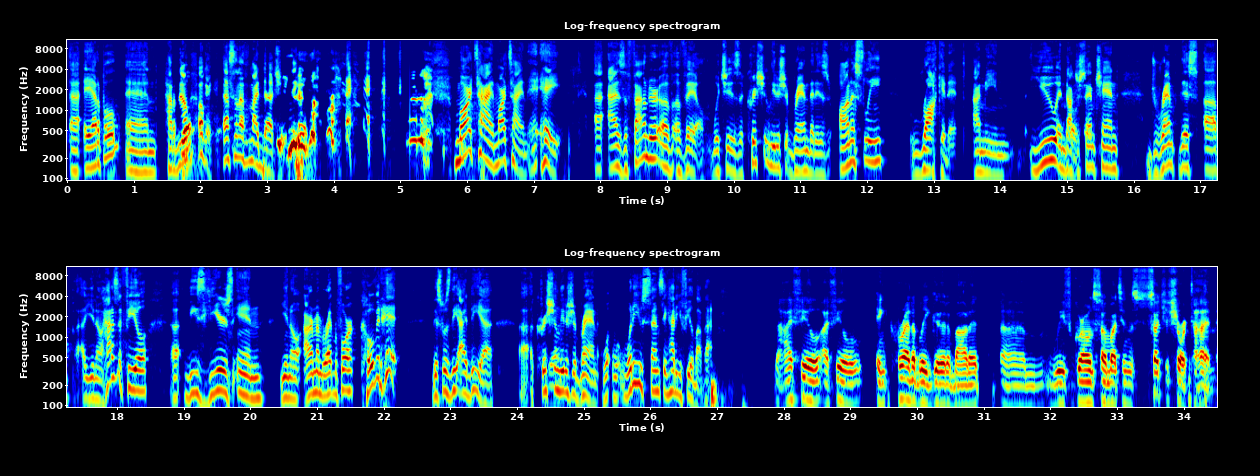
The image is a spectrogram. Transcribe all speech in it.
Uh, aardappel and know. Yeah. Okay, that's enough of my Dutch. Martijn, Martine, hey, uh, as a founder of Avail, which is a Christian leadership brand that is honestly rocking it. I mean, you and Dr. Sam Chand dreamt this up. Uh, you know, how does it feel uh, these years in? You know, I remember right before COVID hit, this was the idea, uh, a Christian yeah. leadership brand. What, what are you sensing? How do you feel about that? I feel I feel incredibly good about it. Um, we've grown so much in such a short time.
